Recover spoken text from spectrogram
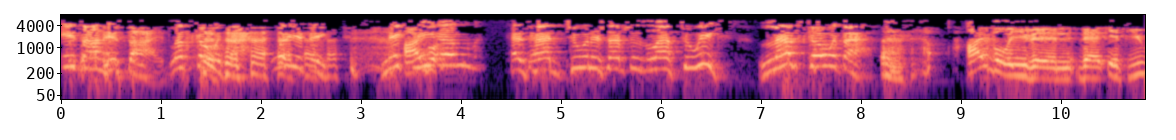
It's on his side. Let's go with that. what do you think? Nik Needham has had two interceptions the last two weeks. Let's go with that. I believe in that if you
